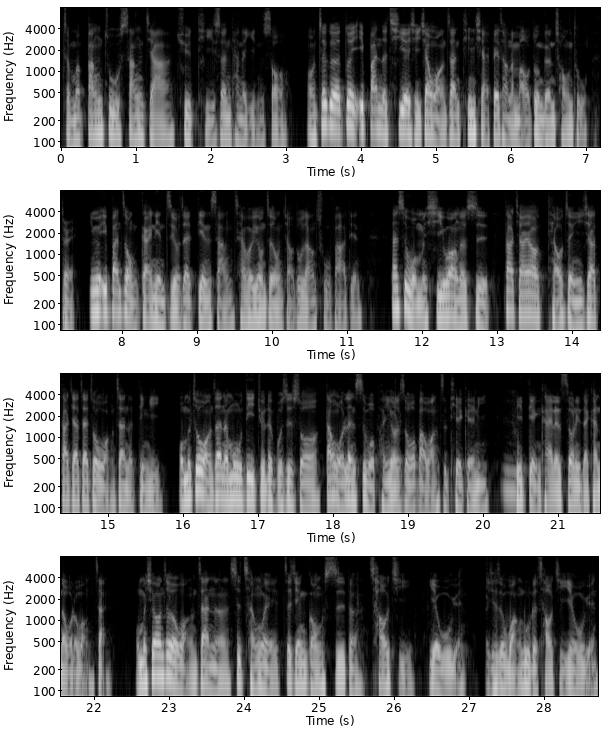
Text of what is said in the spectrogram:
怎么帮助商家去提升它的营收哦。这个对一般的企业形象网站听起来非常的矛盾跟冲突。对，因为一般这种概念只有在电商才会用这种角度当出发点。但是我们希望的是，大家要调整一下大家在做网站的定义。我们做网站的目的绝对不是说，当我认识我朋友的时候，我把网址贴给你，你点开的时候你才看到我的网站。我们希望这个网站呢，是成为这间公司的超级业务员，而且是网络的超级业务员，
